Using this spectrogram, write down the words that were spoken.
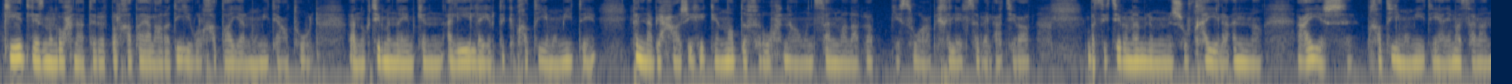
أكيد لازم نروح نعترف بالخطايا العرضية والخطايا المميتة على طول لأنه كتير منا يمكن قليل ليرتكب خطية مميتة. كلنا بحاجة هيك ننظف روحنا ونسلمها للرب يسوع بخلال سر الاعتراف. بس كتير مهم لما بنشوف خي لأن عايش بخطية مميتة. يعني مثلا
